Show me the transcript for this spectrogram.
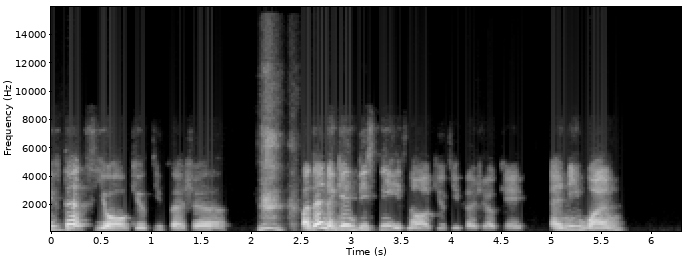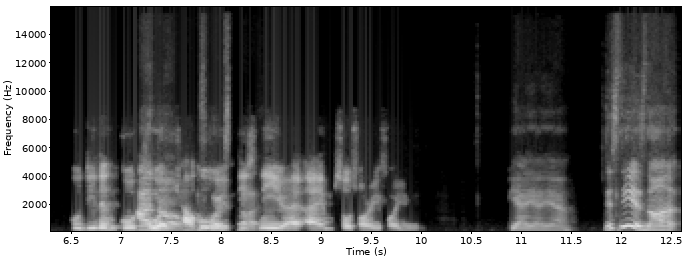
if that's your guilty pleasure, but then again, Disney is not a guilty pleasure. Okay, anyone who didn't go through know, a childhood with not. Disney, right? I'm so sorry for you. yeah, yeah, yeah. Disney is not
